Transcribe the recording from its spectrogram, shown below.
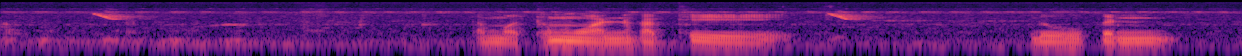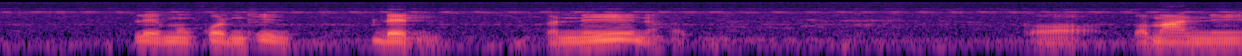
ครับทั้งหมดทั้งมวลนะครับที่ดูเป็นเลขมงคลที่เด่นวันนี้นะครับ ก็ประมาณนี้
